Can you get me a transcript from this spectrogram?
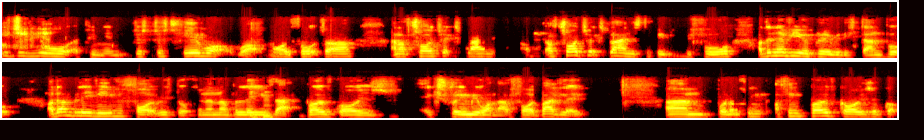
you give your opinion, just just hear what what my thoughts are, and I've tried to explain. I've tried to explain this to people before. I don't know if you agree with this, Dan, but I don't believe either fighter is ducking, and I believe mm-hmm. that both guys extremely want that fight badly. Um, but I think I think both guys have got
